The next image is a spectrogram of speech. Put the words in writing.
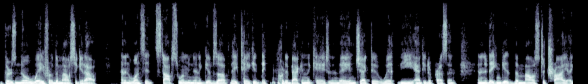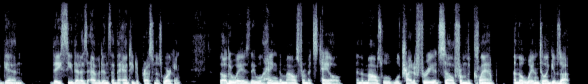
there's no way for the mouse to get out. And then once it stops swimming and it gives up, they take it, they put it back in the cage, and then they inject it with the antidepressant. And then if they can get the mouse to try again, they see that as evidence that the antidepressant is working. The other way is they will hang the mouse from its tail, and the mouse will, will try to free itself from the clamp, and they'll wait until it gives up.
